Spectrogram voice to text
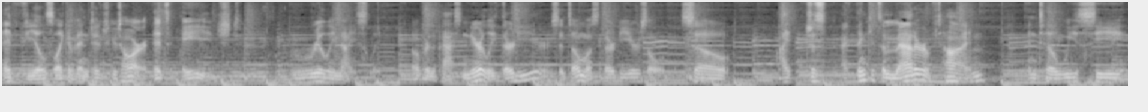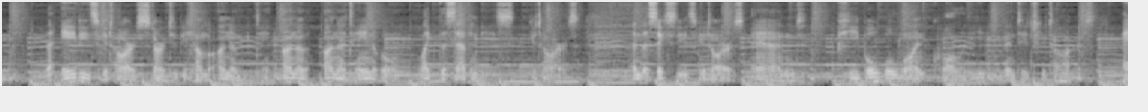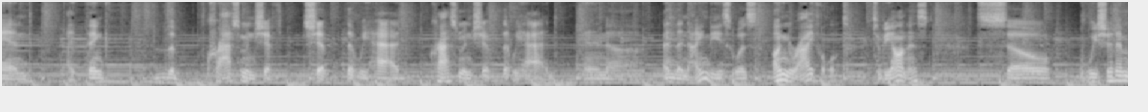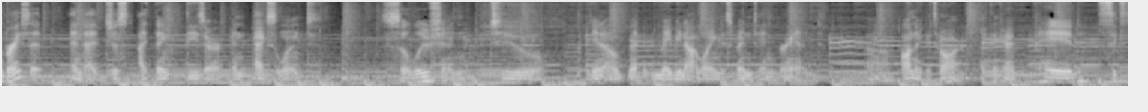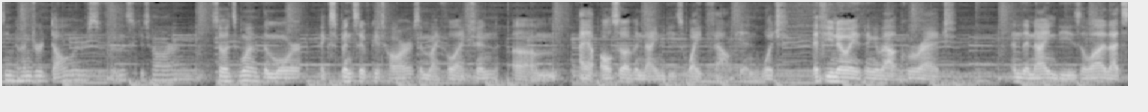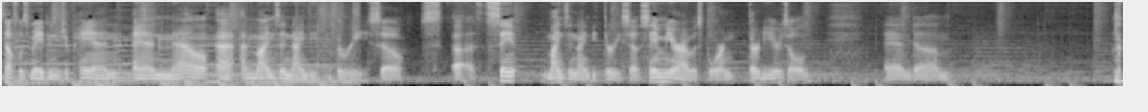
it feels like a vintage guitar. It's aged really nicely over the past nearly 30 years. It's almost 30 years old. So I just I think it's a matter of time until we see the 80s guitars start to become un- unattainable, like the 70s guitars and the 60s guitars. And people will want quality vintage guitars. And I think the craftsmanship ship that we had, craftsmanship that we had in uh, in the 90s was unrivaled, to be honest. So we should embrace it. And I just I think these are an excellent solution to you know, maybe not wanting to spend 10 grand uh, on a guitar. I think I paid $1,600 for this guitar. So it's one of the more expensive guitars in my collection. Um, I also have a 90s White Falcon, which, if you know anything about Gretsch, in the 90s, a lot of that stuff was made in Japan, and now uh, mine's in 93, so uh, same mine's in 93 so same year i was born 30 years old and um,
